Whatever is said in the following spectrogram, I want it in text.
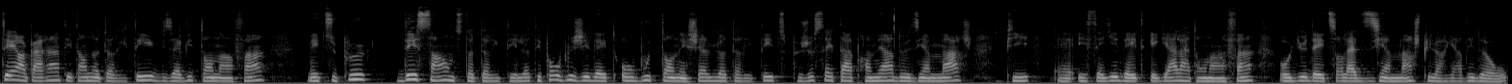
tu es un parent, tu es en autorité vis-à-vis de ton enfant, mais tu peux descendre cette autorité-là. Tu n'es pas obligé d'être au bout de ton échelle d'autorité. Tu peux juste être à la première, deuxième marche, puis euh, essayer d'être égal à ton enfant au lieu d'être sur la dixième marche, puis le regarder de haut,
